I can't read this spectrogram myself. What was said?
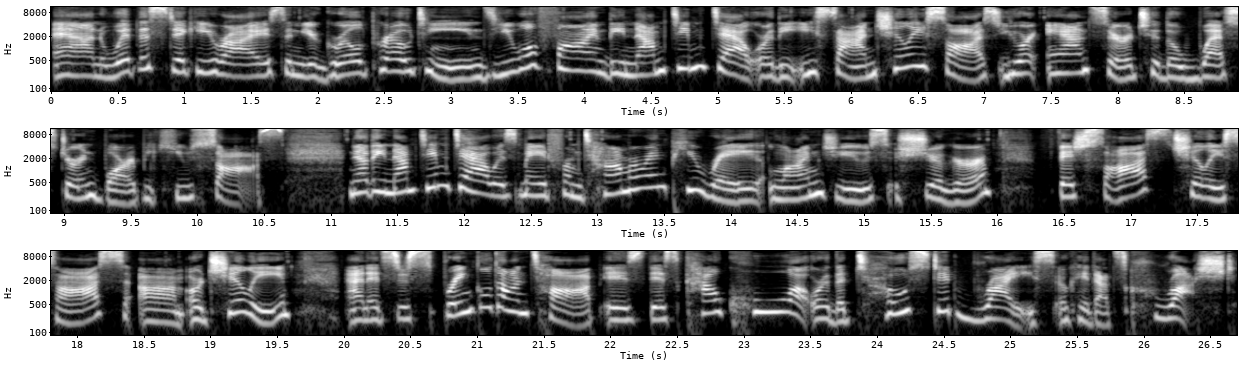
and with the sticky rice and your grilled proteins, you will find the Nam Tim Dao or the Isan chili sauce your answer to the Western barbecue sauce. Now, the Nam Tim Dao is made from tamarind puree, lime juice, sugar, fish sauce, chili sauce, um, or chili, and it's just sprinkled on top is this kao kua or the toasted rice. Okay, that's crushed.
